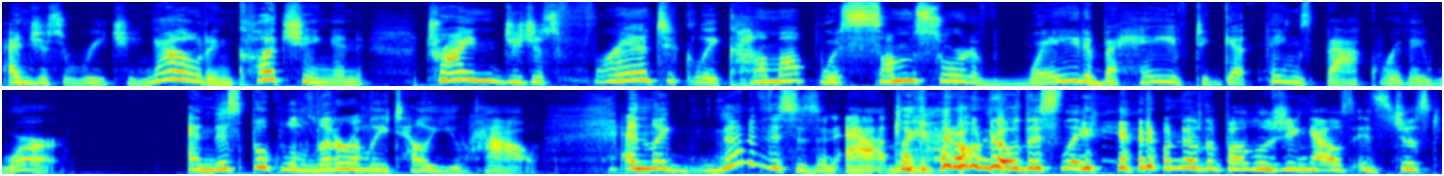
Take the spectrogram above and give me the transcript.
and just reaching out and clutching and trying to just frantically come up with some sort of way to behave to get things back where they were and this book will literally tell you how. And like, none of this is an ad. Like, I don't know this lady, I don't know the publishing house. It's just,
